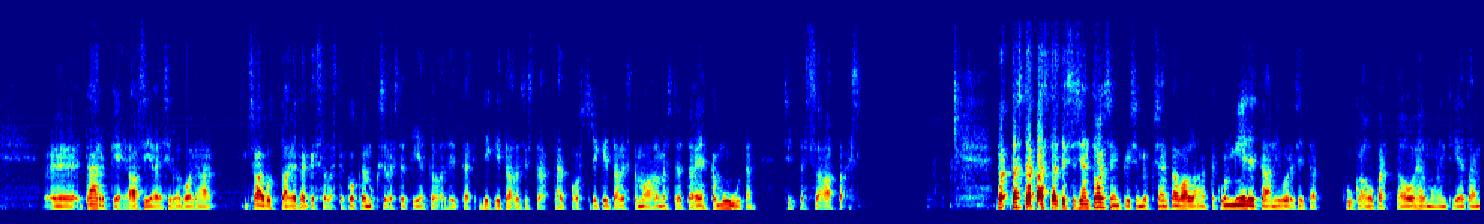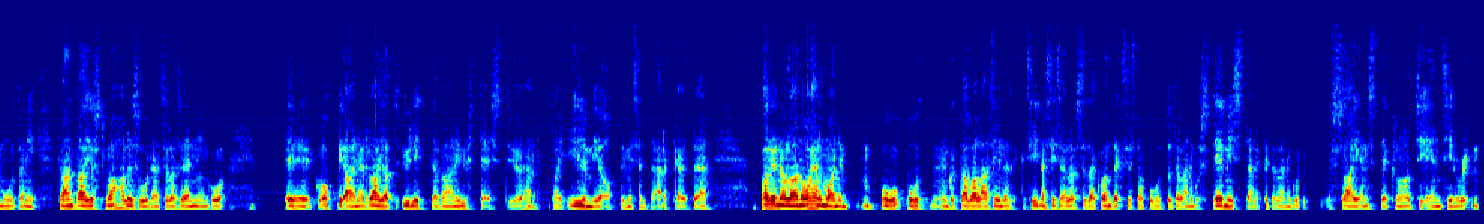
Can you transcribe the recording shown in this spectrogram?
ö, tärkeä asia ja sillä voidaan saavuttaa jotakin sellaista kokemuksellista tietoa siitä digitaalisesta tai postdigitaalisesta maailmasta, jota ei ehkä muuten sitten saataisiin. No, tästä päästään tietysti siihen toiseen kysymykseen tavallaan, että kun mietitään juuri sitä, että kuka opettaa ohjelmointia tai muuta, niin tämä antaa just mahdollisuuden sellaiseen niin kuin oppiaineen rajat ylittävään yhteistyöhön tai ilmiöoppimisen tärkeyteen. Paljon ollaan ohjelmoinnin puhut, puhut, niin kuin tavallaan siinä, siinä sisällössä tai kontekstista puhuttu tällainen niin STEMistä, eli tällainen niin Science, Technology,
